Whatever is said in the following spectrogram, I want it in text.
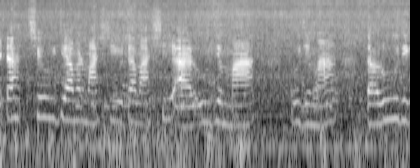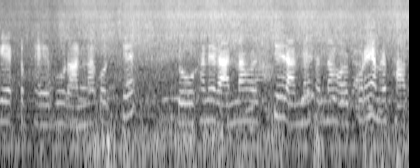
এটা হচ্ছে ওই যে আমার মাসি, ওইটা মাসি আর ওই যে মা, ওই যে মা। তার ওইদিকে একটা ভাইয়ের রান্না করছে। তো ওখানে রান্না হচ্ছে, রান্না টান্না হওয়ার পরে আমরা ভাত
